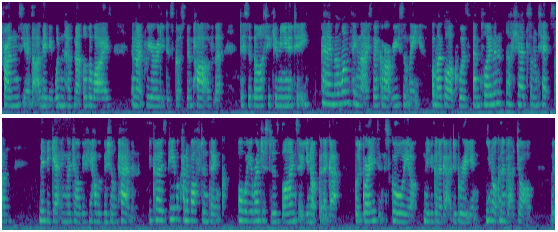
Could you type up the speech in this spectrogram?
friends, you know, that I maybe wouldn't have met otherwise. And like we already discussed, being part of the disability community. Um, and one thing that I spoke about recently on my blog was employment. I shared some tips on maybe getting a job if you have a visual impairment because people kind of often think, oh, well, you're registered as blind, so you're not going to get good grades in school, you're not maybe going to get a degree, and you're not going to get a job. But,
